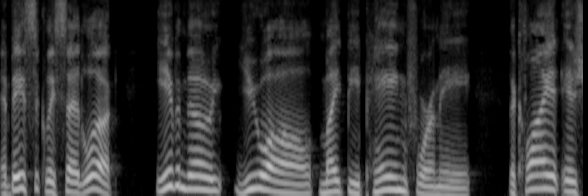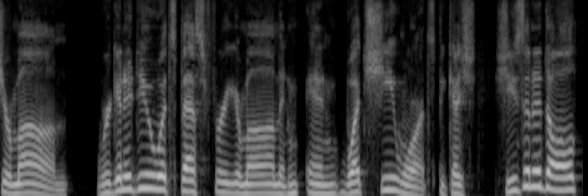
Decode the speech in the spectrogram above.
and basically said, Look, even though you all might be paying for me, the client is your mom. We're going to do what's best for your mom and, and what she wants because she's an adult.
